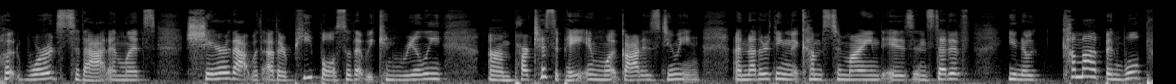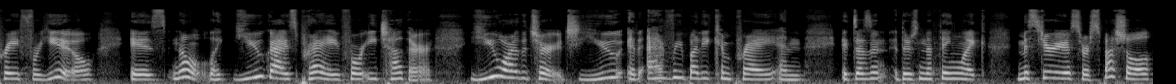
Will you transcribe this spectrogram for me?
put words to that and let's share that with other people so that we can really um, participate in what God is doing. Another thing that comes to mind is instead of, you know, come up and we'll pray for you is no like you guys pray for each other. You are the church. You and everybody can pray and it doesn't there's nothing like mysterious or special.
